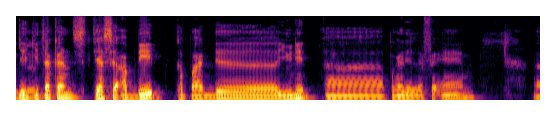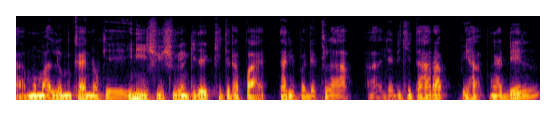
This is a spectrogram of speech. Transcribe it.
jadi kita akan sentiasa update kepada unit uh, pengadilan FM uh, memaklumkan okey ini isu-isu yang kita kita dapat daripada kelab. Uh, jadi kita harap pihak pengadil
